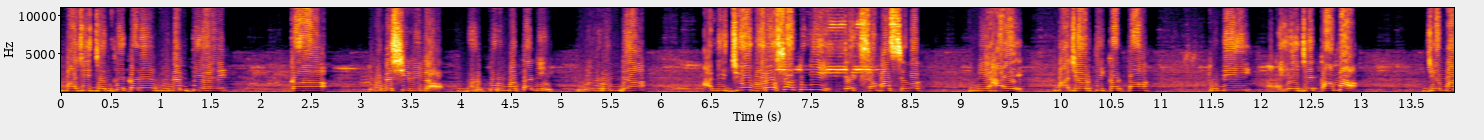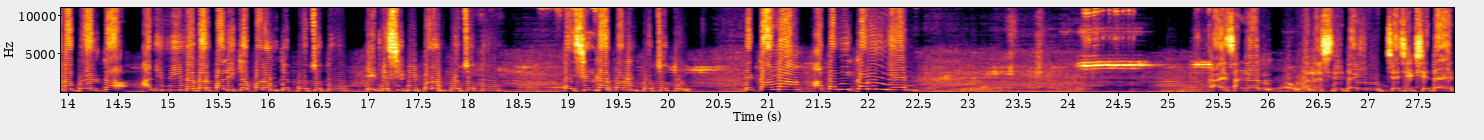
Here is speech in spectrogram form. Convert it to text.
माझी जनतेकडे विनंती आहे का वनशिरीला भरपूर मतांनी निवडून द्या आणि जो भरोसा तुम्ही एक समाजसेवक मी आहे माझ्यावरती करता तुम्ही हे जे कामा जे मला बोलता आणि मी नगरपालिकेपर्यंत ते पोचवतो एम एस सी बी पर्यंत पोचवतो तहसीलदारपर्यंत पोचवतो ते कामा आता मी करून घेईन. काय सांगाल? वनश्रीताई उच्च शिक्षित आहेत.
